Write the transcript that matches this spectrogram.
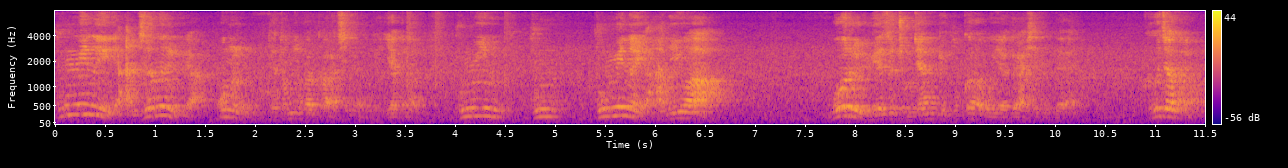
국민의 안전을 위한 오늘 대통령 아까 아침에 이야기한 국민 국, 국민의 안위와 뭐를 위해서 존재하는 게 국가라고 이야기를 하시는데 그거잖아요.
